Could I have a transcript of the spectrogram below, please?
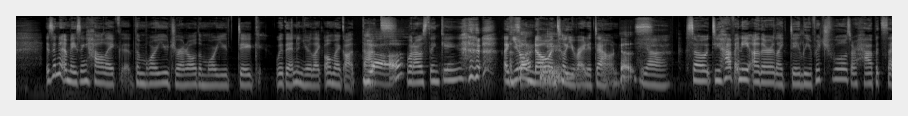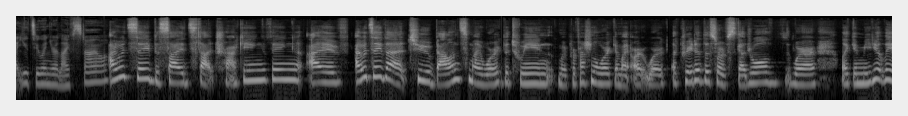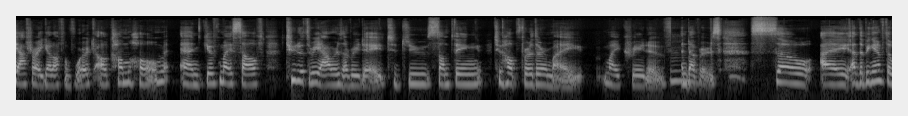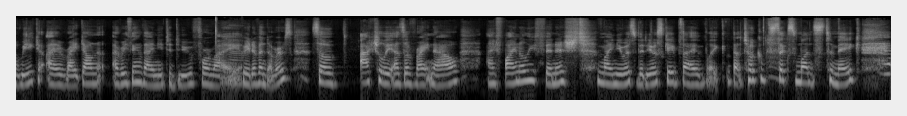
Isn't it amazing how like the more you journal, the more you dig within and you're like, "Oh my god, that's Yeah. what I was thinking." like you don't know until you write it down. Yes. Yeah. So, do you have any other like daily rituals or habits that you do in your lifestyle? I would say besides that tracking thing, I've I would say that to balance my work between my professional work and my artwork, I created this sort of schedule where like immediately after I get off of work, I'll come home and give myself 2 to 3 hours every day to do something to help further my my creative mm-hmm. endeavors. So I at the beginning of the week I write down everything that I need to do for my Yeah. creative endeavors. So actually as of right now, I finally finished my newest videoscape that I like that took six months to make,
